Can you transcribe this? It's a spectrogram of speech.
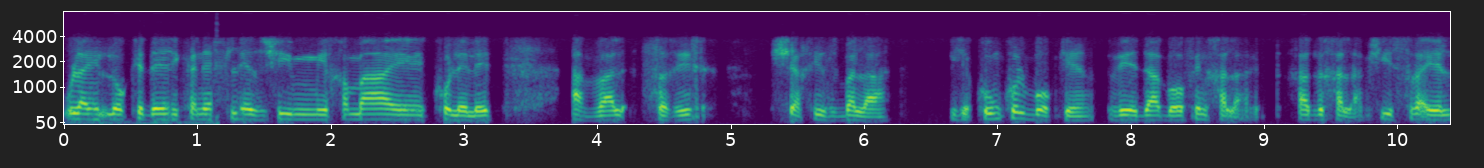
אולי לא כדי להיכנס לאיזושהי מלחמה uh, כוללת, אבל צריך שהחיזבאללה יקום כל בוקר וידע באופן חלק, חד וחלק שישראל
